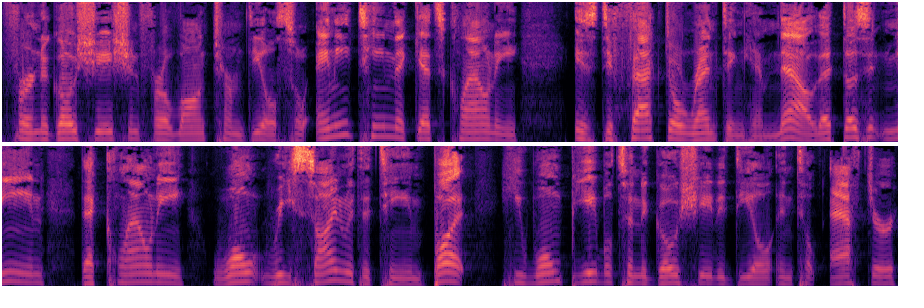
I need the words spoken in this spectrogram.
for negotiation for a long term deal. So any team that gets Clowney is de facto renting him. Now, that doesn't mean that Clowney won't re sign with the team, but he won't be able to negotiate a deal until after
